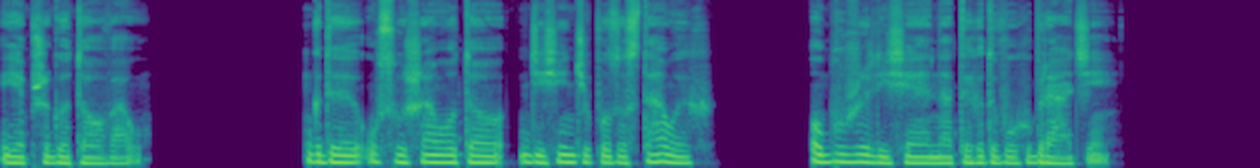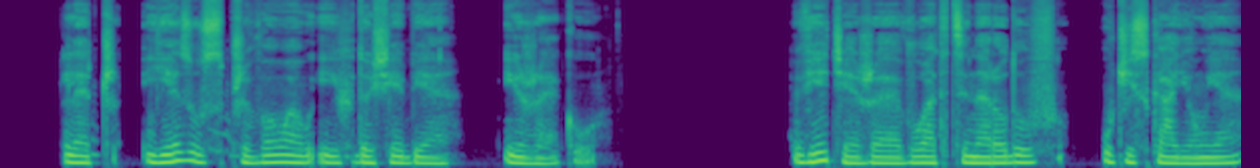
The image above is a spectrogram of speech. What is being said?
je przygotował. Gdy usłyszało to dziesięciu pozostałych, oburzyli się na tych dwóch braci. Lecz Jezus przywołał ich do siebie i rzekł: Wiecie, że władcy narodów uciskają je,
